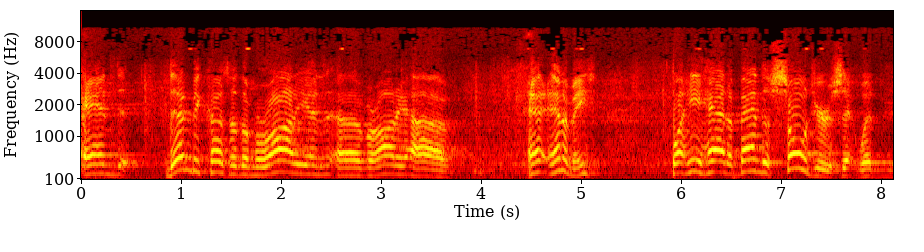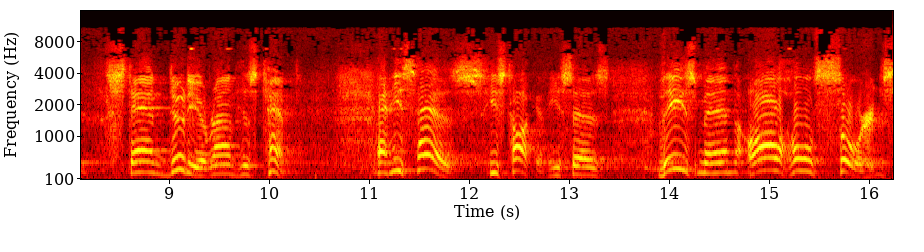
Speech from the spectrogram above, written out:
And then because of the Maradian, uh, uh, enemies, well, he had a band of soldiers that would stand duty around his tent. And he says, he's talking, he says, these men all hold swords.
